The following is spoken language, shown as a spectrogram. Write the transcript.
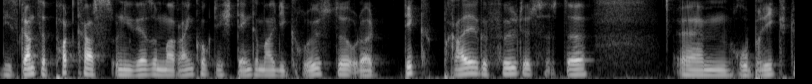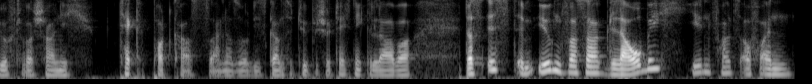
dieses ganze Podcast-Universum mal reinguckt, ich denke mal, die größte oder dick prall gefüllteste ähm, Rubrik dürfte wahrscheinlich Tech-Podcast sein, also dieses ganze typische Technikgelaber. Das ist im Irgendwasser, glaube ich, jedenfalls auf ein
